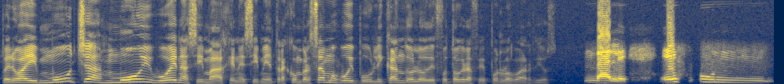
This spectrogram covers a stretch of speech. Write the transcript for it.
pero hay muchas muy buenas imágenes y mientras conversamos voy publicando lo de fotógrafos por los barrios. Dale, es un...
